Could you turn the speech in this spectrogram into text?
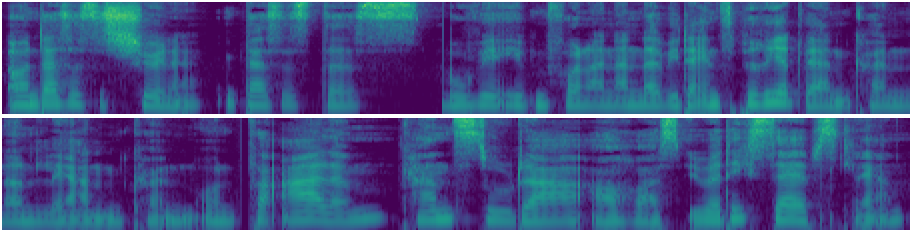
Und das ist das Schöne. Das ist das, wo wir eben voneinander wieder inspiriert werden können und lernen können. Und vor allem kannst du da auch was über dich selbst lernen.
